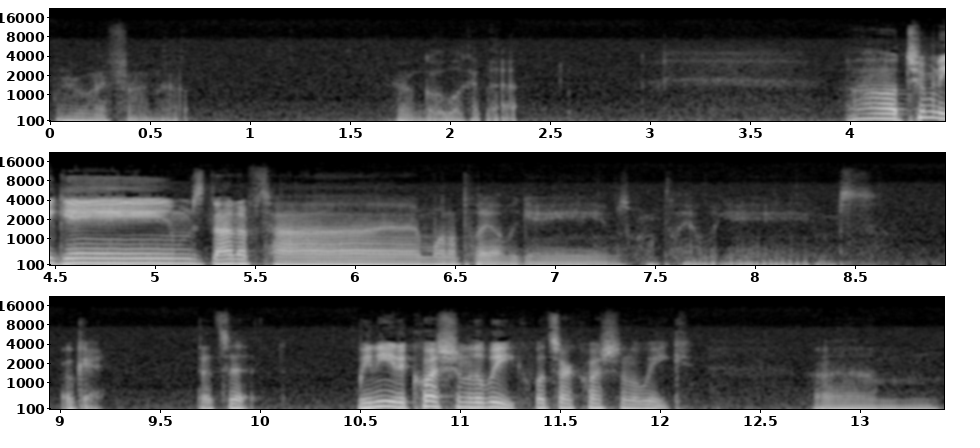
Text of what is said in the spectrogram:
where do I find that? I'll go look at that. Oh, too many games, not enough time. Want to play all the games. Want to play all the games. Okay, that's it. We need a question of the week. What's our question of the week? Um,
